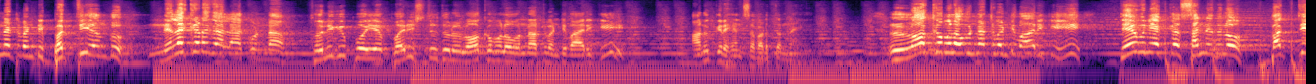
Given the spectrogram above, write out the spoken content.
ఉన్నటువంటి భక్తి అందు నిలకడగా లేకుండా తొలగిపోయే పరిస్థితులు లోకములో ఉన్నటువంటి వారికి అనుగ్రహించబడుతున్నాయి. లోకములో ఉన్నటువంటి వారికి దేవుని యొక్క సన్నిధిలో భక్తి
